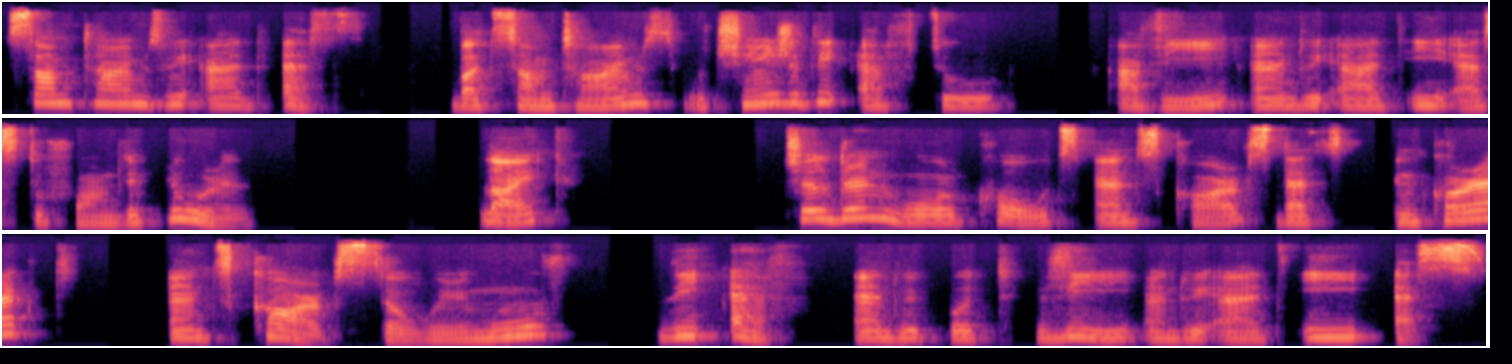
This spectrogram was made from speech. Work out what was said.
sometimes we add S, but sometimes we change the F to a V and we add ES to form the plural. Like, children wore coats and scarves, that's incorrect, and scarves. So we remove the F and we put V and we add ES.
